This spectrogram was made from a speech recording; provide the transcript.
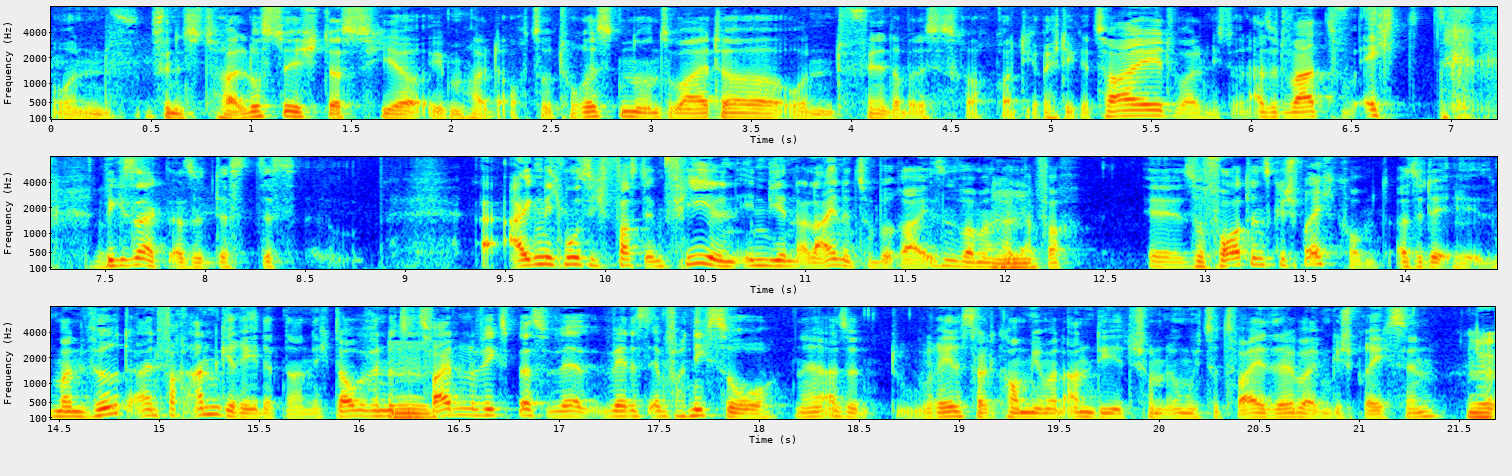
und finde es total lustig, dass hier eben halt auch zu Touristen und so weiter und findet aber, das ist auch gerade die richtige Zeit, weil nicht so, also war echt, wie gesagt, also das, das, eigentlich muss ich fast empfehlen, Indien alleine zu bereisen, weil man halt mhm. halt einfach äh, sofort ins Gespräch kommt. Also der, man wird einfach angeredet dann. Ich glaube, wenn du mhm. zu zweit unterwegs bist, wäre wär das einfach nicht so. Ne? Also du redest halt kaum jemand an, die jetzt schon irgendwie zu zweit selber im Gespräch sind. Ja.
